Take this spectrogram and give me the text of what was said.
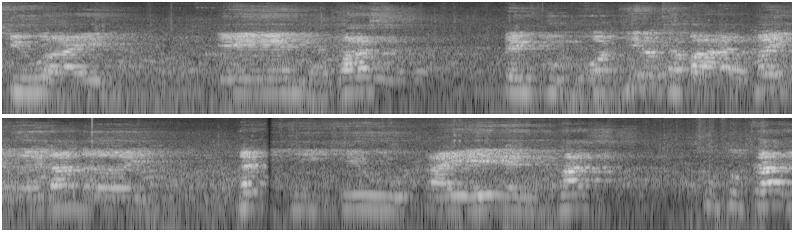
QI AN+ เป็นกลุ่มคนที่รัฐบาลไม่เคยละเลย และ TQIAN+ ทุกทุกๆท่าน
